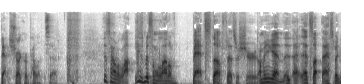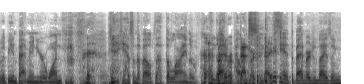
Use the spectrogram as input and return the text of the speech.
bat shark repellent, so He doesn't have a lot. He's missing a lot of bad stuff. That's for sure. I mean, again, uh, that's the aspect of it being Batman Year One. he hasn't developed the, the line of bad bad merchandise. yeah, the bad merchandising.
